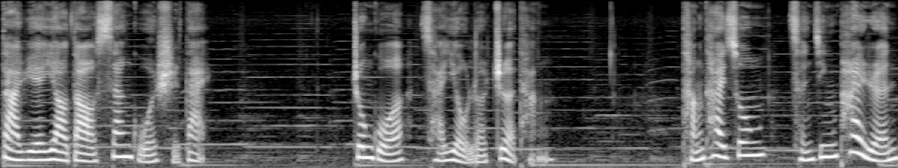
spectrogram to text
大约要到三国时代，中国才有了蔗糖。唐太宗曾经派人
